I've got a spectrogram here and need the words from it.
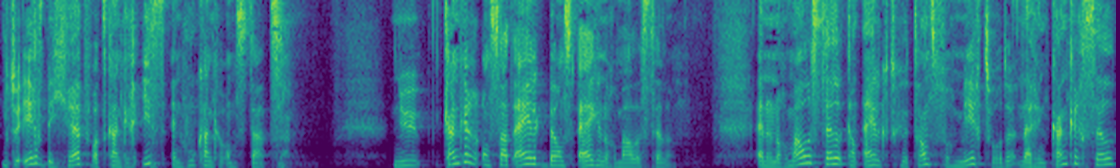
moeten we eerst begrijpen wat kanker is en hoe kanker ontstaat. Nu, kanker ontstaat eigenlijk bij ons eigen normale cellen. En een normale cel kan eigenlijk getransformeerd worden naar een kankercel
